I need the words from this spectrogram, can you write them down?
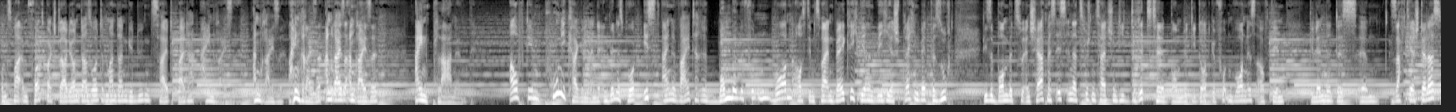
Und zwar im Volksparkstadion. Da sollte man dann genügend Zeit bei der Einreise, Anreise, Einreise, Anreise, Anreise einplanen. Auf dem Punica-Gelände in Wilhelmsburg ist eine weitere Bombe gefunden worden aus dem Zweiten Weltkrieg. Während wir hier sprechen, wird versucht, diese Bombe zu entschärfen. Es ist in der Zwischenzeit schon die dritte Bombe, die dort gefunden worden ist auf dem Gelände des ähm, Saftherstellers.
